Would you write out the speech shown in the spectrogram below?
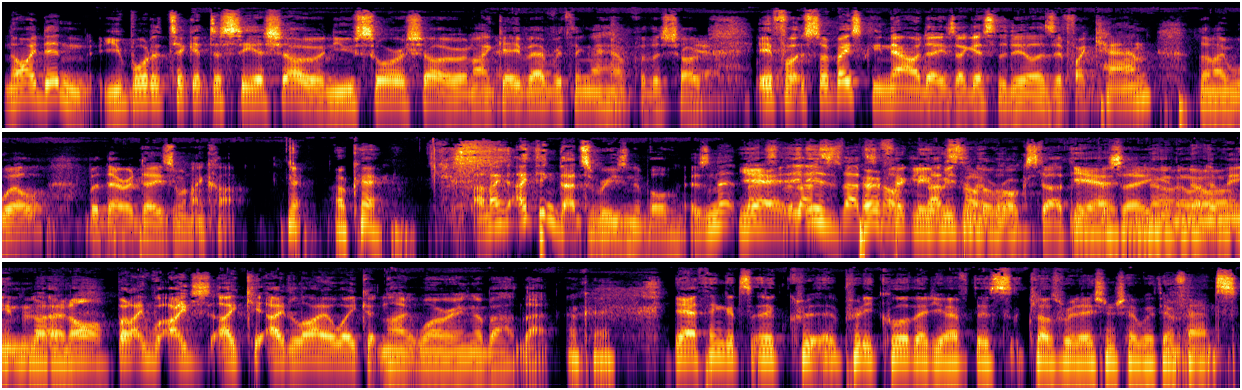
no, I didn't. You bought a ticket to see a show, and you saw a show, and I gave everything I have for the show. If so, basically nowadays, I guess the deal is if I can, then I will, but there are days when I can't. Yeah. Okay. And I, I think that's reasonable, isn't it? Yeah, that's, it that's, is that's perfectly not, that's reasonable. not a rock star thing Yeah, to say, no, you know no, what I mean? not at all. But I, I, I, I lie awake at night worrying about that. Okay. Yeah, I think it's uh, cr- pretty cool that you have this close relationship with your fans.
